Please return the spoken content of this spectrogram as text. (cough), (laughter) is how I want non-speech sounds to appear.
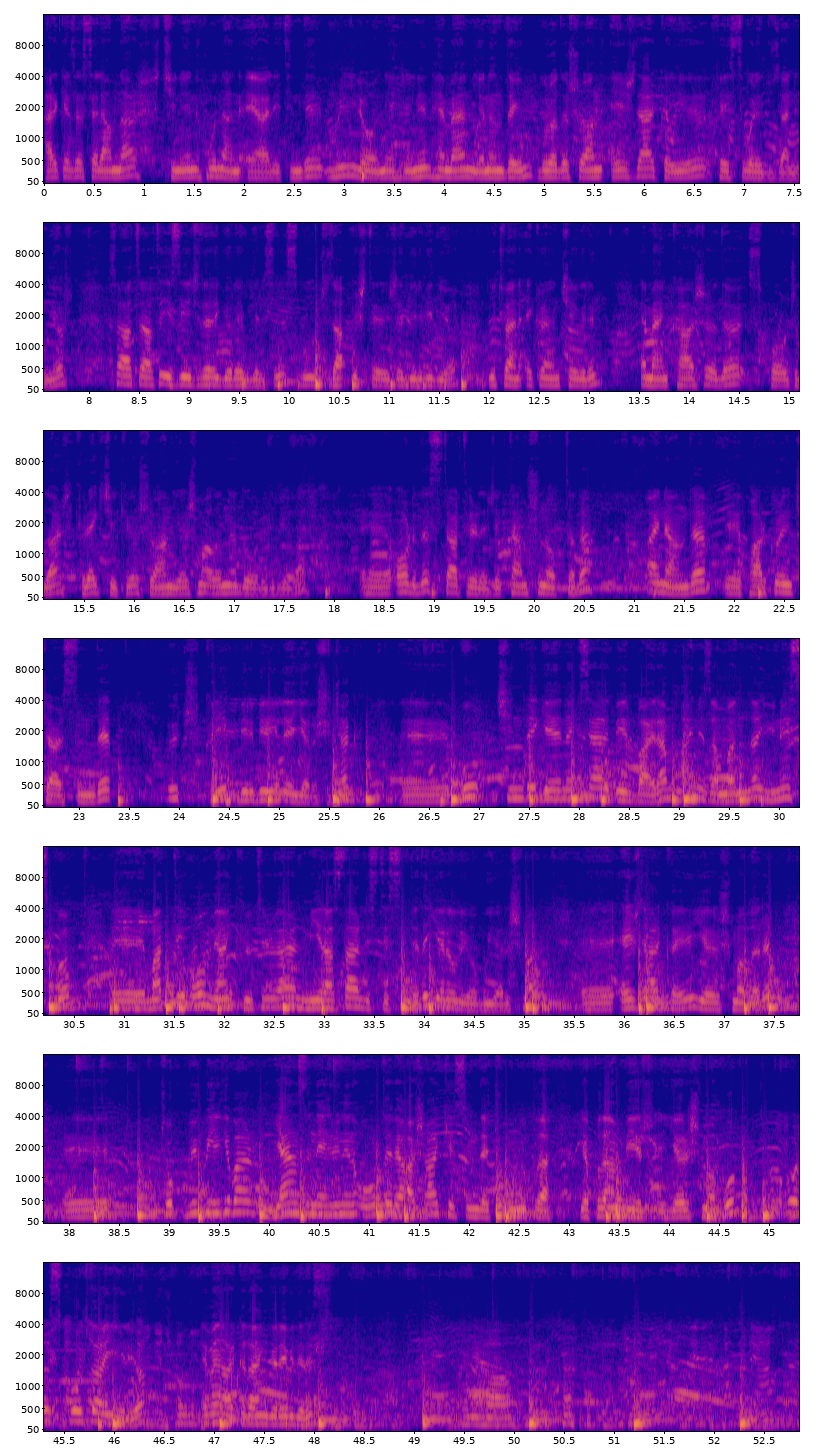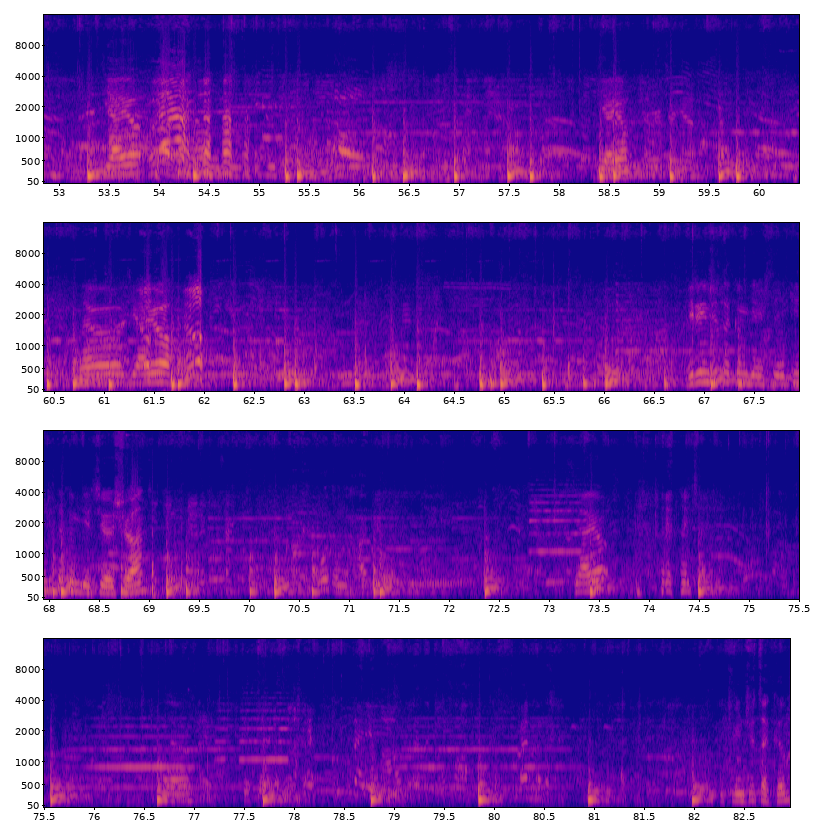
Herkese selamlar. Çin'in Hunan eyaletinde Milo Nehri'nin hemen yanındayım. Burada şu an Ejder Kayığı Festivali düzenleniyor. Sağ tarafta izleyicileri görebilirsiniz. Bu 360 derece bir video. Lütfen ekranı çevirin. Hemen karşıda sporcular kürek çekiyor. Şu an yarışma alanına doğru gidiyorlar. Ee, orada da start verilecek tam şu noktada. Aynı anda e, parkurun içerisinde 3 kayık birbiriyle yarışacak. Ee, bu Çin'de geleneksel bir bayram. Aynı zamanda UNESCO e, maddi olmayan kültürel miraslar listesinde de yer alıyor bu yarışma. Ee, Ejder Kayı yarışmaları. Ee, çok büyük bir ilgi var. Yangtze Nehri'nin orta ve aşağı kesimde çoğunlukla yapılan bir yarışma bu. Arada sporcular geliyor. Hemen arkadan görebiliriz. Anyhow. (laughs) 加油！(laughs) Yayo. Hello, Yayo. Birinci takım geçti, ikinci takım geçiyor şu an. Yayo. Hello. Üçüncü takım.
